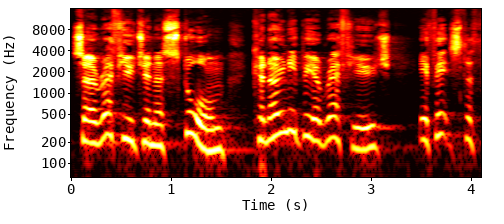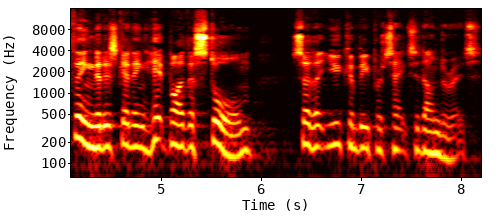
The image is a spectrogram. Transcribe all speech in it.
So, a refuge in a storm can only be a refuge if it's the thing that is getting hit by the storm so that you can be protected under it.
